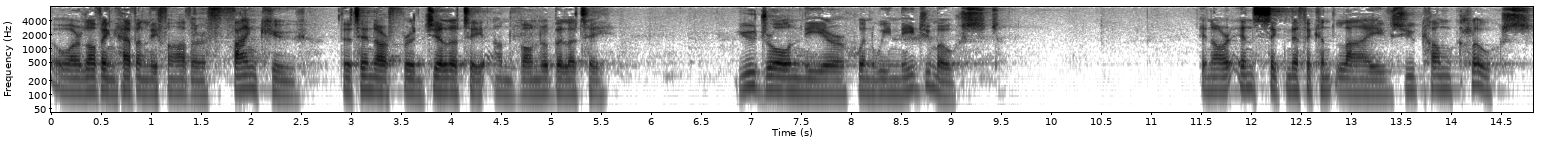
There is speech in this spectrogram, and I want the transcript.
Oh, our loving Heavenly Father, thank you that in our fragility and vulnerability, you draw near when we need you most in our insignificant lives, you come close.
